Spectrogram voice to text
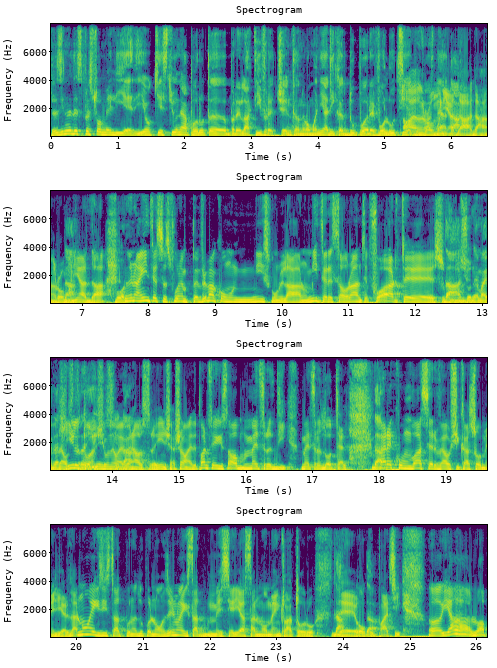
Zine despre somelieri. E o chestiune apărută relativ recent în România, adică după Revoluție. A, în după astea, România, da, da, în România, da. da. Bun. Înainte să spunem, pe vremea comunismului, la anumite restaurante foarte... Da, și unde mai veneau Hilton străini și unde și mai da. veneau străini și așa mai departe, existau metră di, metră d'hotel, Da. care cumva serveau și ca somelieri. Dar nu a existat până după 90, nu a existat meseria asta în nomenclatorul Da, de da. ocupații. Uh, Ea a luat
